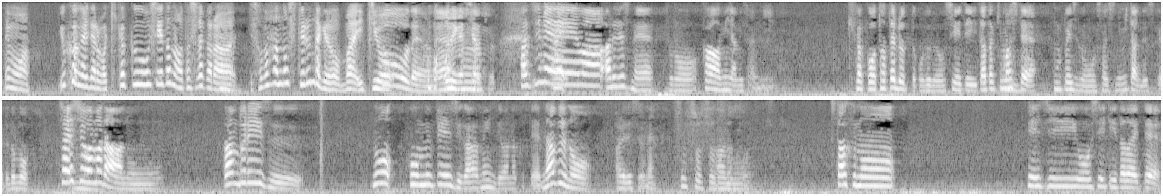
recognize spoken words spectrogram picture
でも、よく考えたらば企画を教えたのは私だから、その反応してるんだけど、まあ一応、そうだよね。お願いします。はじめはあれですね、その川みなみさんに企画を立てるってことで教えていただきまして、ホームページの最初に見たんですけれども最初はまだあの、ガンブレイズのホームページがメインではなくてナブのあれですよね。そうそうそうそう。あのスタッフのページを教えていただいて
